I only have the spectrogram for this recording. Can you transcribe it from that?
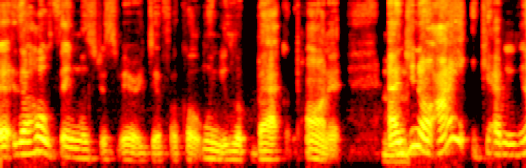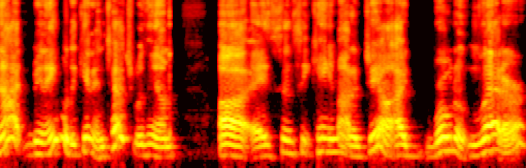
Uh, the whole thing was just very difficult when you look back upon it. Mm-hmm. And you know, I have not been able to get in touch with him uh, since he came out of jail. I wrote a letter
